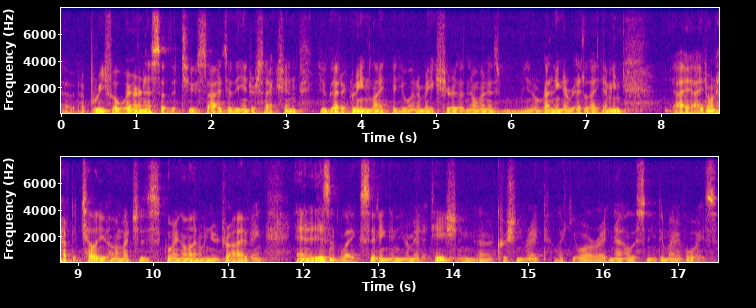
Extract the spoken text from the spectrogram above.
a, a, brief awareness of the two sides of the intersection. You've got a green light but you want to make sure that no one is you know running a red light. I mean I, I, don't have to tell you how much is going on when you're driving, and it isn't like sitting in your meditation uh, cushion right like you are right now, listening to my voice.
